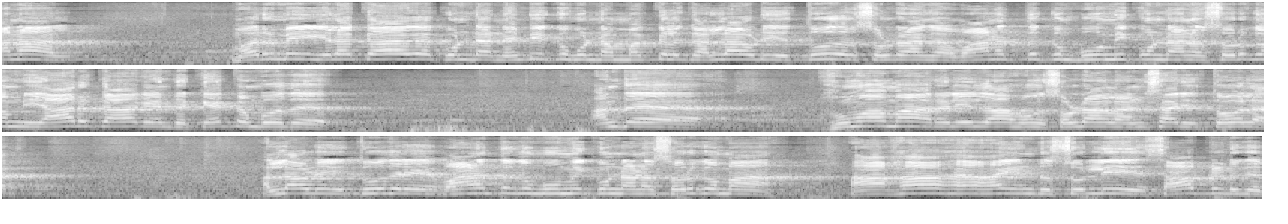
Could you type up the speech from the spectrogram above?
ஆனால் மறுமை இலக்காக கொண்ட நம்பிக்கை கொண்ட மக்களுக்கு அல்லாவுடைய தூதர் சொல்கிறாங்க வானத்துக்கும் பூமிக்கு உண்டான சொர்க்கம் யாருக்காக? என்று கேட்கும்போது அந்த ஹுமாமா ரலீலா அவங்க சொல்கிறாங்களா அன்சாரி தோழர். அல்லாவுடைய தூதரே வானத்துக்கும் பூமிக்கு உண்டான சொர்க்கமா? ஆஹா ஹாஹா என்று சொல்லி சாப்பிட்டுட்டு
